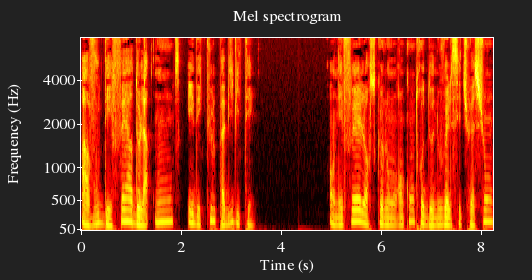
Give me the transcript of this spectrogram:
à vous défaire de la honte et des culpabilités. En effet, lorsque l'on rencontre de nouvelles situations,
